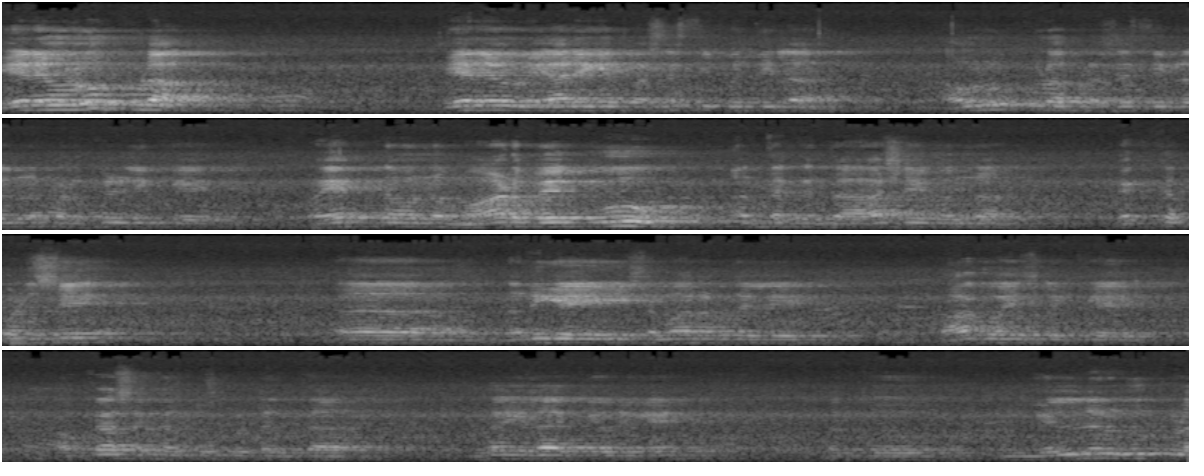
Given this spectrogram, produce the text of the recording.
ಬೇರೆಯವರು ಕೂಡ, ಬೇರೆಯವರು ಯಾರಿಗೆ ಪ್ರಶಸ್ತಿ ಬಂದಿಲ್ಲ, ಅವರು ಕೂಡ ಪ್ರಶಸ್ತಿಗಳನ್ನು ಪಡ್ಕೊಳ್ಳಿಕ್ಕೆ ಪ್ರಯತ್ನವನ್ನು ಮಾಡಬೇಕು ಅಂತಕ್ಕಂಥ ಆಶಯವನ್ನು ವ್ಯಕ್ತಪಡಿಸಿ ನನಗೆ ಈ ಸಮಾರಂಭದಲ್ಲಿ ಭಾಗವಹಿಸಲಿಕ್ಕೆ ಅವಕಾಶ ಕಲ್ಪಿಸಿಕೊಟ್ಟಂಥ ಗೃಹ ಇಲಾಖೆಯವರಿಗೆ ಮತ್ತು ನಿಮಗೆಲ್ಲರಿಗೂ ಕೂಡ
